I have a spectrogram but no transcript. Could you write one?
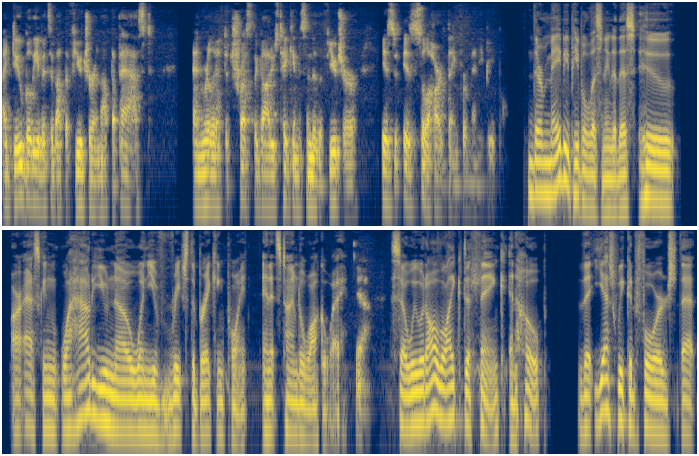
I do believe it's about the future and not the past, and really have to trust the God who's taking us into the future is is still a hard thing for many people. There may be people listening to this who are asking, well, how do you know when you've reached the breaking point and it's time to walk away? Yeah. So we would all like to think and hope that yes, we could forge that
